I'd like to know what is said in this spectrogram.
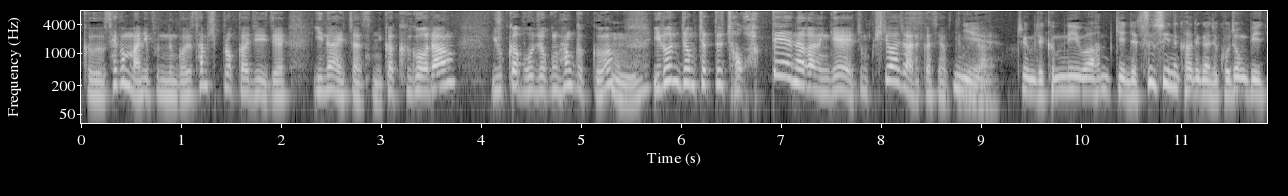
그 세금 많이 붙는 거에 30%까지 이제 인하했지 않습니까? 그거랑 유가 보조금 환급금 음. 이런 정책들 저 확대해 나가는 게 좀 필요하지 않을까 생각됩니다. 예. 지금 이제 금리와 함께 이제 쓸 수 있는 카드가 이제 고정비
